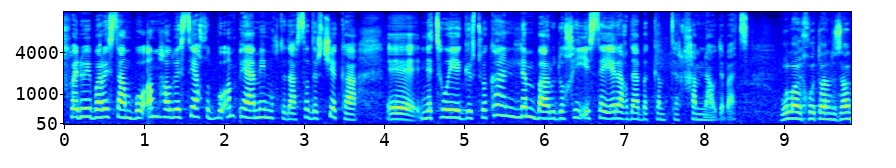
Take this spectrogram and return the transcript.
خوێنەوەی بەڕێستان بۆ ئەم هەڵوێست یاخود بۆ ئەم پەیامی مختدا سەدر چیە کە نەتەوە یەکگرتووەکان لەم بارودۆخی ئێستای ئێراقدا بە کەمتەرخەم ناو دەبات؟ وەڵای خۆتان دەزان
